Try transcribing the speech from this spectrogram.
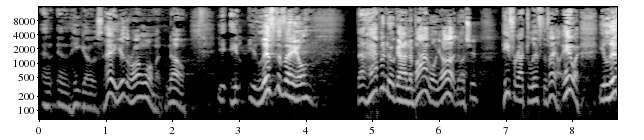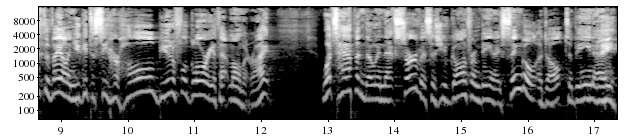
and, and he goes, Hey, you're the wrong woman. No. You, you, you lift the veil. That happened to a guy in the Bible. You know that, don't you? He forgot to lift the veil. Anyway, you lift the veil and you get to see her whole beautiful glory at that moment, right? What's happened though in that service is you've gone from being a single adult to being a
